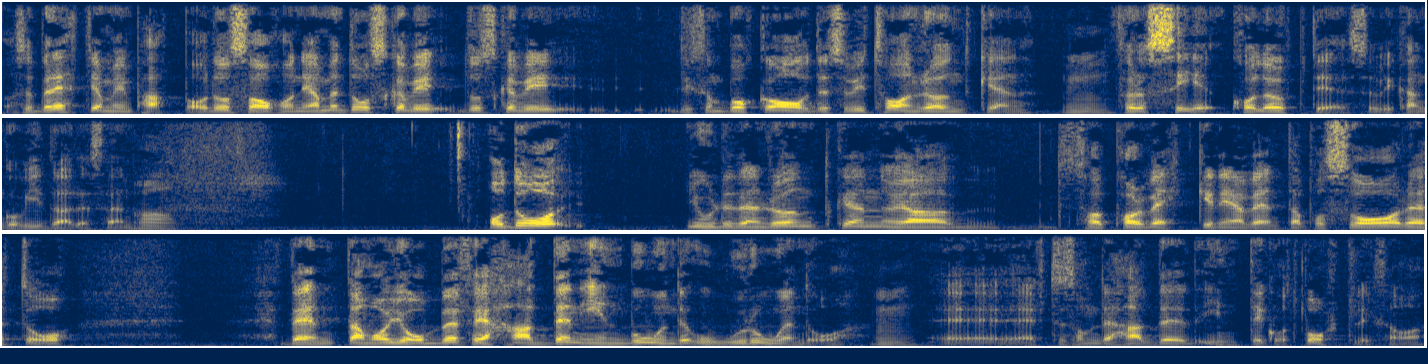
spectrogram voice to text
och så berättade jag min pappa och då sa hon, ja men då ska vi, då ska vi liksom bocka av det så vi tar en röntgen för att se, kolla upp det så vi kan gå vidare sen. Ja. Och då gjorde den röntgen och jag det tar ett par veckor när jag väntar på svaret och väntan var jobbig för jag hade en inboende oro ändå. Eh, eftersom det hade inte gått bort liksom.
